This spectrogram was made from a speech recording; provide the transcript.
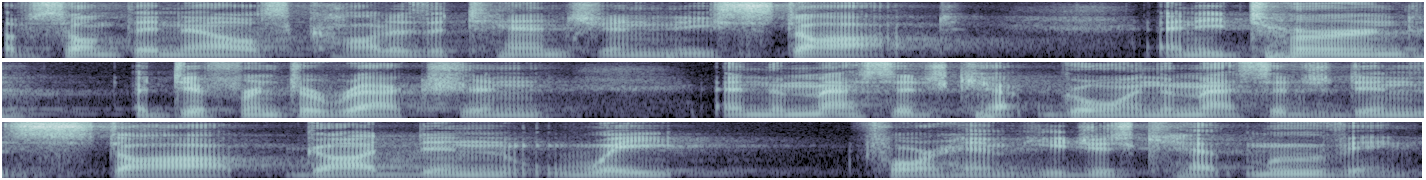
of something else caught his attention, and he stopped, and he turned a different direction and the message kept going. The message didn't stop. God didn't wait for him, he just kept moving.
